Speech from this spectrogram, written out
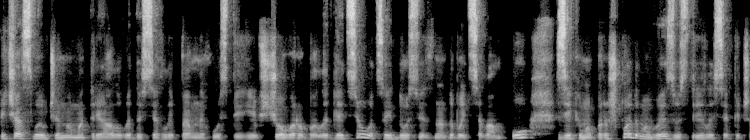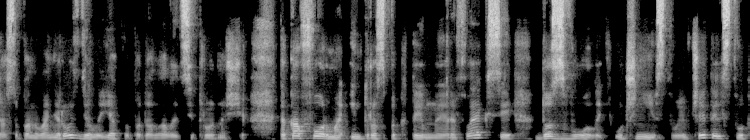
Під час вивченого матеріалу ви досягли певних успіхів. Що ви робили для цього? Цей досвід знадобиться вам у з якими перешкодами ви зустрілися під час опанування розділу, як ви подолали ці труднощі. Така форма інтроспективної рефлексії дозволить учнівству і вчительству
